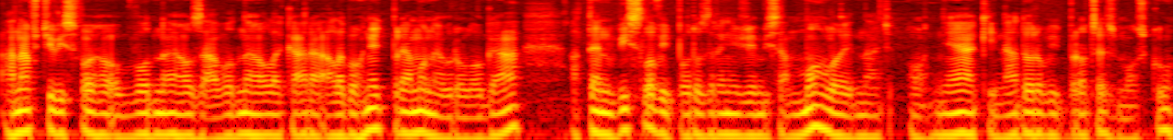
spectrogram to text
a navštívi svojho obvodného závodného lekára alebo hneď priamo neurologa a ten vysloví podozrenie, že by sa mohlo jednať o nejaký nádorový proces mozku,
